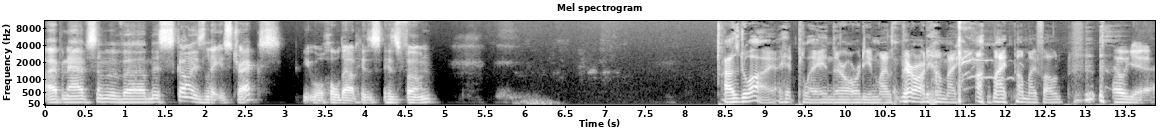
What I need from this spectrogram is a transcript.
I happen to have some of uh, Miss Skye's latest tracks. He will hold out his his phone. As do I. I hit play and they're already in my they're already on my on my on my phone. Hell yeah!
